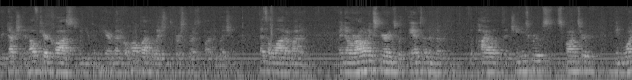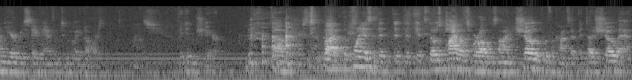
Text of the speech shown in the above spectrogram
reduction in healthcare costs when you compare medical home populations versus the rest of the population. That's a lot of money. I know our own experience with Anthem and the, the pilot that Jeanne's Groups sponsored, in one year, we saved Anthem $2 million. They didn't share. Um, But the point is that, that, that it's, those pilots were all designed to show the proof of concept. It does show that.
